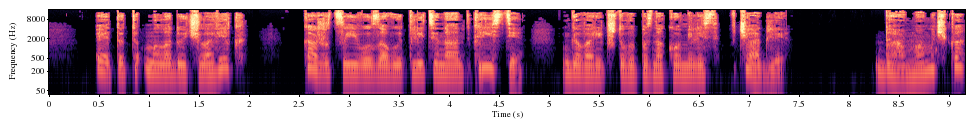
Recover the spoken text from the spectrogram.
— «этот молодой человек, кажется, его зовут лейтенант Кристи, говорит, что вы познакомились в Чадли». «Да, мамочка»,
